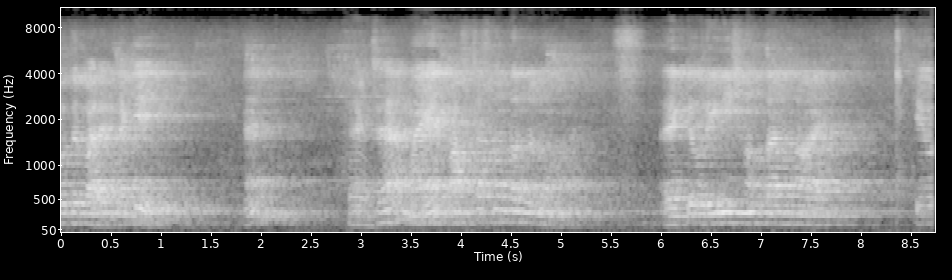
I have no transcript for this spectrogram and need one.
হতে পারে, নাকি? হ্যাঁ? একটা মায়ের পাঁচটা সন্তান জন্ম হয়। কেউ ঋণী সন্তান হয়, কেউ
